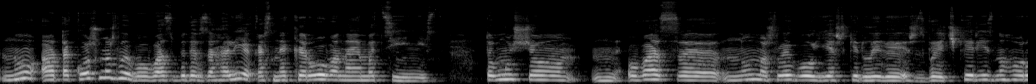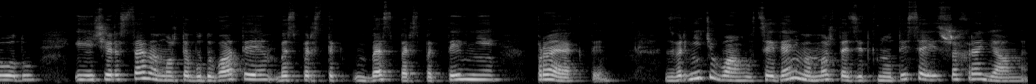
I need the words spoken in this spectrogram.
Ну, а також, можливо, у вас буде взагалі якась некерована емоційність. Тому що у вас, е, ну, можливо, є шкідливі звички різного роду, і через це ви можете будувати безперспективні проекти. Зверніть увагу, в цей день ви можете зіткнутися із шахраями.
